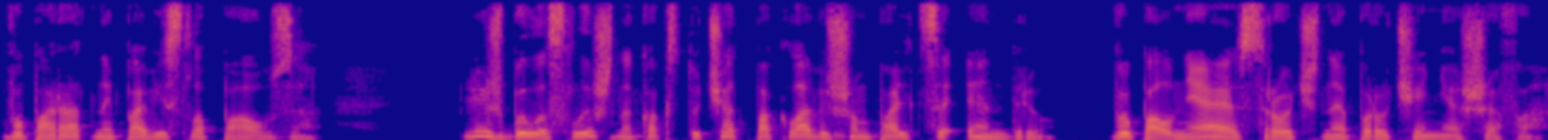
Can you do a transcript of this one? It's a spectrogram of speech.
В аппаратной повисла пауза. Лишь было слышно, как стучат по клавишам пальцы Эндрю, выполняя срочное поручение шефа.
